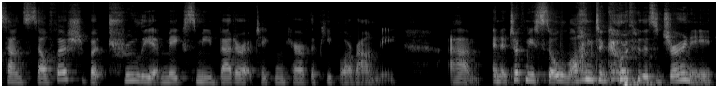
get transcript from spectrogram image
sounds selfish but truly it makes me better at taking care of the people around me um, and it took me so long to go through this journey.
